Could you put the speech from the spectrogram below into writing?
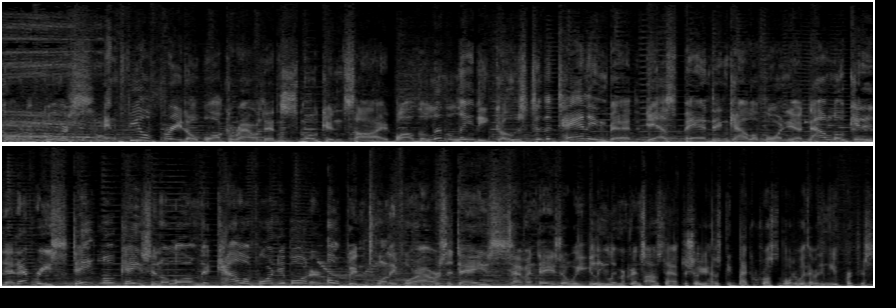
court, of course. And feel free to walk around and smoke inside while the little lady goes to the tanning bed. Yes, Banned in California, now located at every state location along the California border. Open 24 hours a day, seven days a week. Illegal immigrants on staff to show you how to sneak back across the border with everything you purchase.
